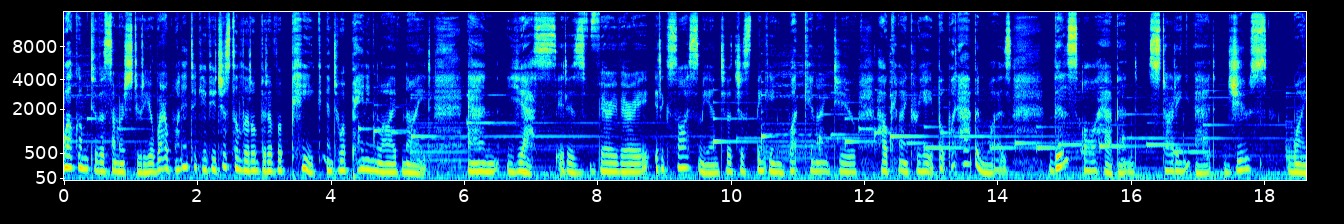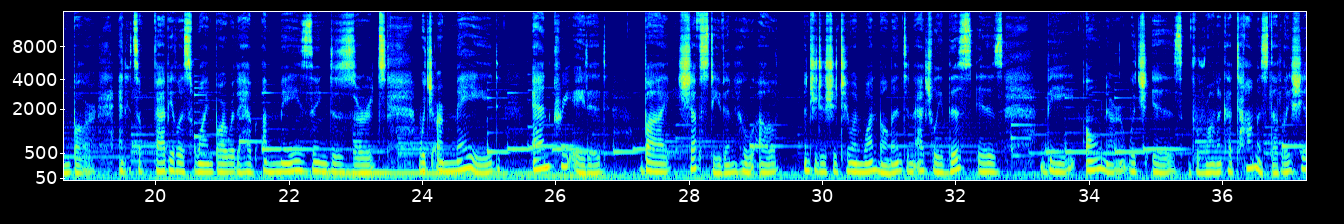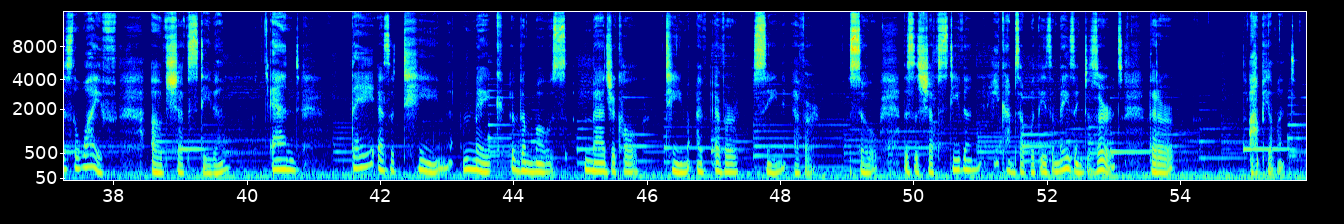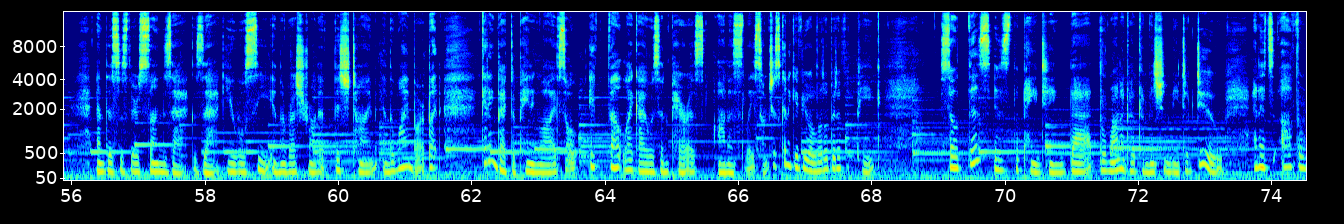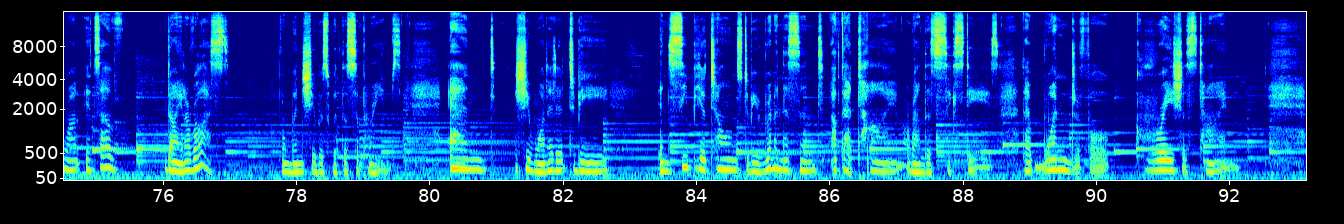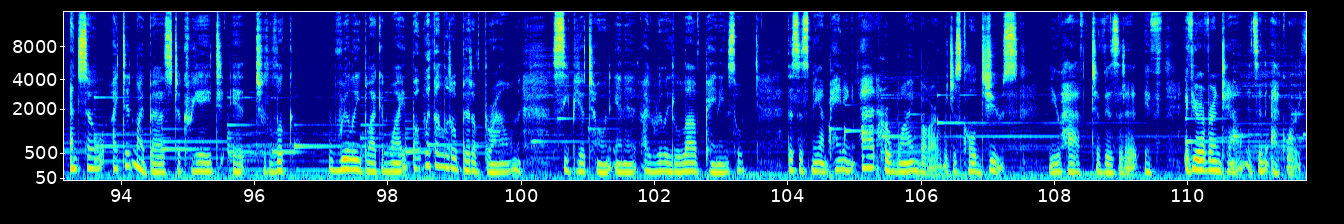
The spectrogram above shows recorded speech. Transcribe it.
Welcome to the summer studio where I wanted to give you just a little bit of a peek into a painting live night. And yes, it is very, very, it exhausts me into just thinking, what can I do? How can I create? But what happened was, this all happened starting at Juice Wine Bar. And it's a fabulous wine bar where they have amazing desserts, which are made and created by Chef Stephen, who I'll introduce you to in one moment. And actually, this is the owner, which is Veronica Thomas Dudley. She is the wife of Chef Stephen. And they, as a team, make the most magical team I've ever seen, ever. So, this is Chef Stephen. He comes up with these amazing desserts that are opulent. And this is their son, Zach. Zach, you will see in the restaurant at Fish Thyme and the wine bar. But getting back to painting live, so it felt like I was in Paris, honestly. So I'm just going to give you a little bit of a peek. So this is the painting that Veronica commissioned me to do, and it's of Veron- it's of Diana Ross from when she was with the Supremes, and she wanted it to be in sepia tones to be reminiscent of that time around the 60s, that wonderful, gracious time. And so I did my best to create it to look really black and white, but with a little bit of brown sepia tone in it. I really love painting. So this is me. I'm painting at her wine bar, which is called Juice. You have to visit it if if you're ever in town. It's in Acworth.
